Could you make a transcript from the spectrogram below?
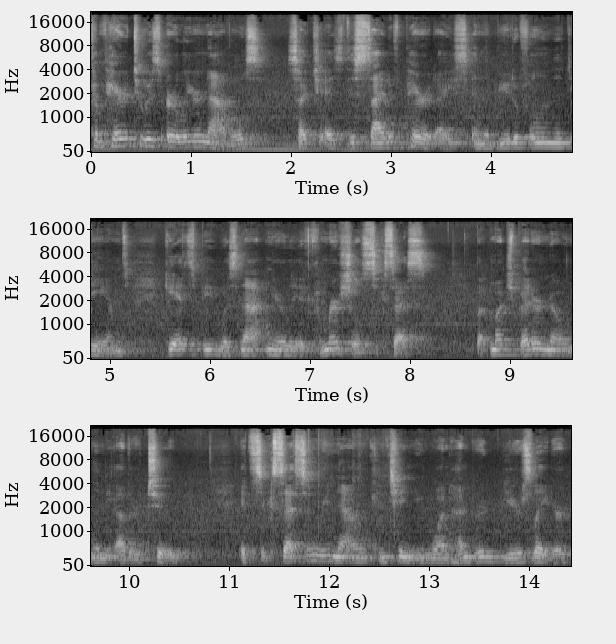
Compared to his earlier novels, such as This Side of Paradise and The Beautiful and the Damned, Gatsby was not merely a commercial success, but much better known than the other two. Its success and renown continue 100 years later,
